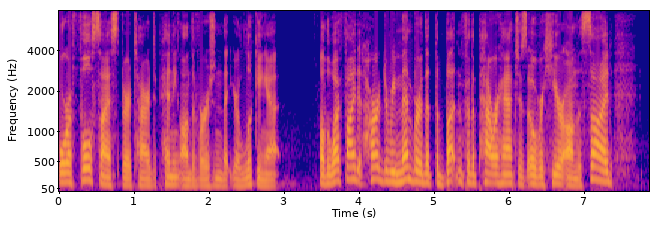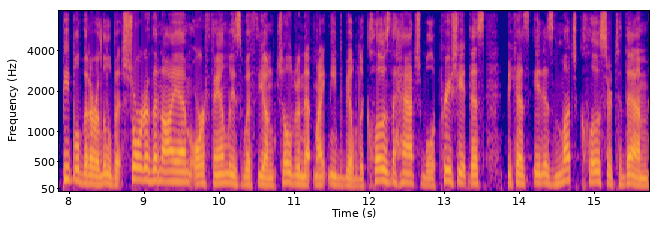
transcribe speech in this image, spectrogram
or a full-size spare tire depending on the version that you're looking at. Although I find it hard to remember that the button for the power hatch is over here on the side, People that are a little bit shorter than I am or families with young children that might need to be able to close the hatch will appreciate this because it is much closer to them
